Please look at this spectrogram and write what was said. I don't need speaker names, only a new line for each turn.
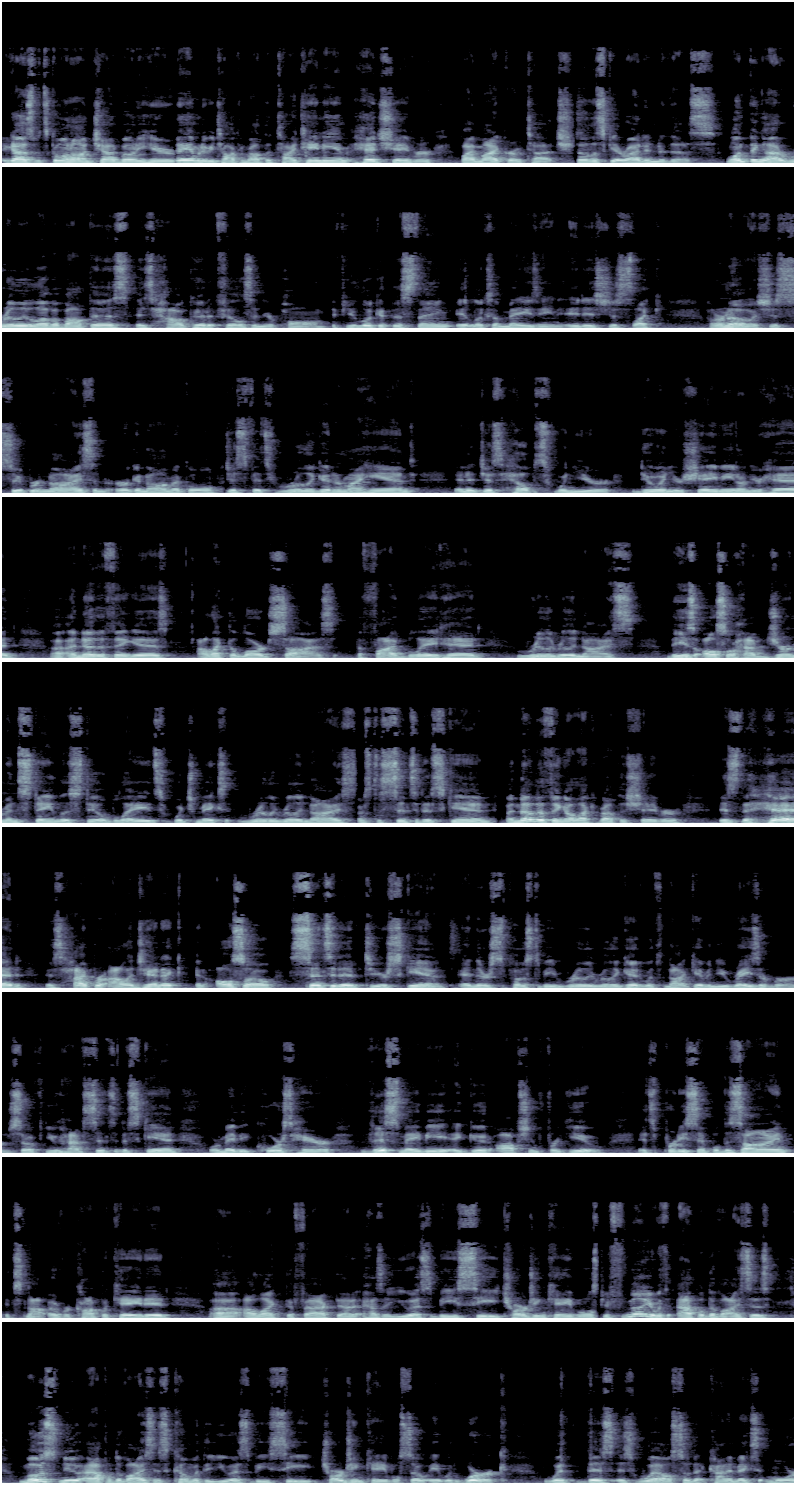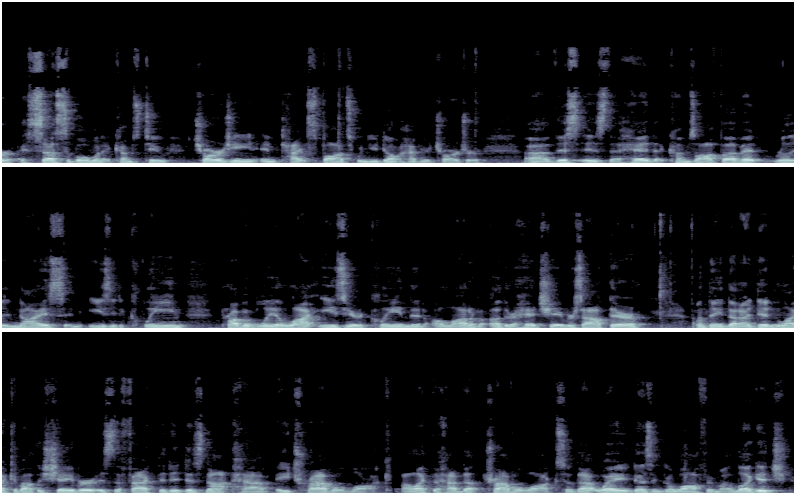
Hey guys, what's going on? Chad Boney here. Today I'm going to be talking about the Titanium Head Shaver by MicroTouch. So let's get right into this. One thing I really love about this is how good it feels in your palm. If you look at this thing, it looks amazing. It is just like, I don't know, it's just super nice and ergonomical. Just fits really good in my hand and it just helps when you're doing your shaving on your head. Uh, another thing is, I like the large size. The five blade head, really, really nice. These also have German stainless steel blades, which makes it really, really nice. Comes to sensitive skin. Another thing I like about this shaver is the head is hyperallergenic and also sensitive to your skin. And they're supposed to be really, really good with not giving you razor burn. So if you have sensitive skin or maybe coarse hair, this may be a good option for you. It's pretty simple design. It's not overcomplicated. Uh, I like the fact that it has a USB-C charging cable. If you're familiar with Apple devices, most new Apple devices come with a USB-C charging cable, so it would work with this as well. So that kind of makes it more accessible when it comes to charging in tight spots when you don't have your charger. Uh, this is the head that comes off of it, really nice and easy to clean. Probably a lot easier to clean than a lot of other head shavers out there. One thing that I didn't like about the shaver is the fact that it does not have a travel lock. I like to have that travel lock so that way it doesn't go off in my luggage.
